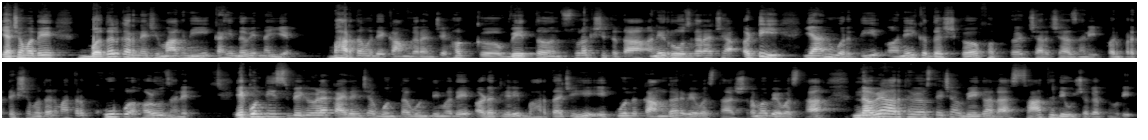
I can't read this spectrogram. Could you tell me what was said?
याच्यामध्ये बदल करण्याची मागणी काही नवीन नाहीये. भारतामध्ये कामगारांचे हक्क वेतन सुरक्षितता आणि रोजगाराच्या अटी यांवरती अनेक दशकं फक्त चर्चा झाली. पण प्रत्यक्ष बदल मात्र खूप हळू झाले. एकोणतीस वेगवेगळ्या कायद्यांच्या गुंतागुंतीमध्ये अडकलेली भारताची ही एकूण कामगार व्यवस्था श्रम व्यवस्था नव्या अर्थव्यवस्थेच्या वेगाला साथ देऊ शकत नव्हती.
